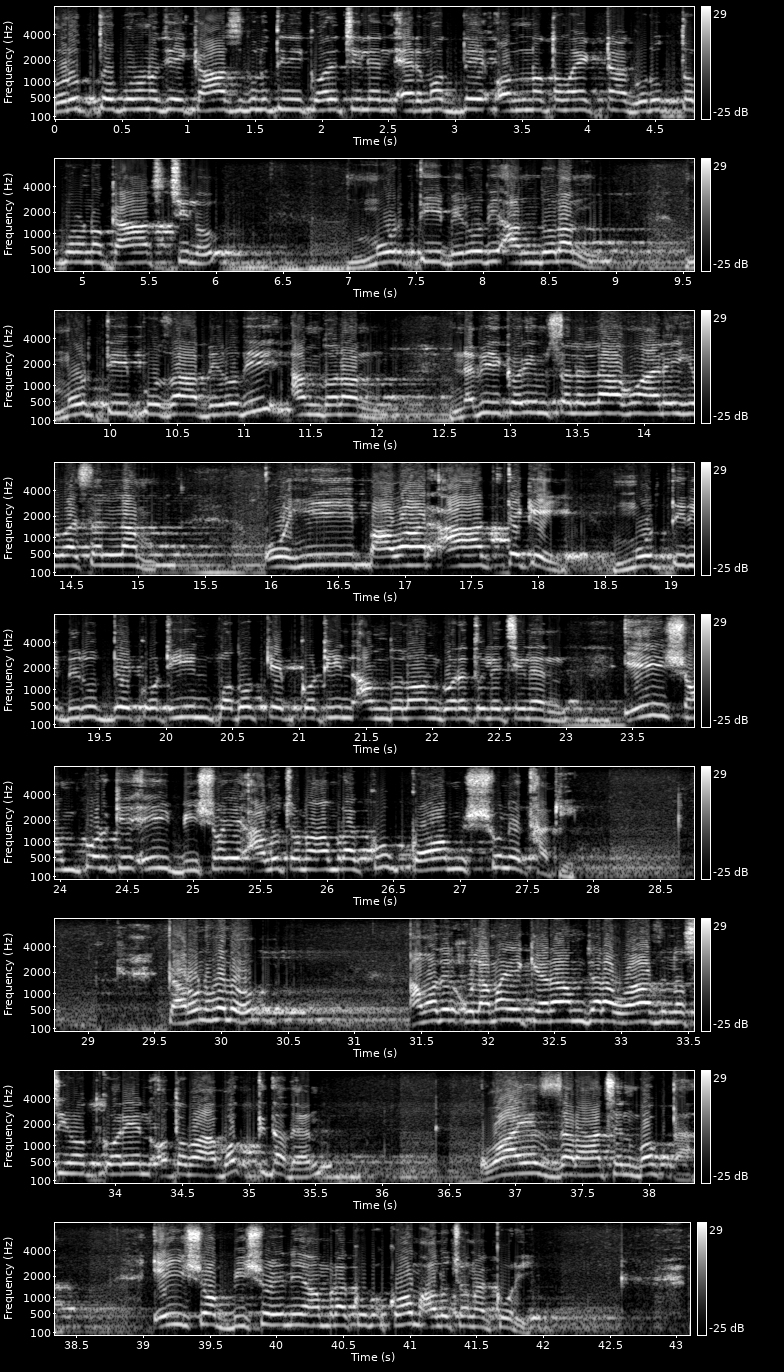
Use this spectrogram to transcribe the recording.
গুরুত্বপূর্ণ যে কাজগুলো তিনি করেছিলেন, এর মধ্যে অন্যতম একটা গুরুত্বপূর্ণ কাজ ছিল মূর্তি বিরোধী আন্দোলন, মূর্তি পূজা বিরোধী আন্দোলন। নবী করিম সাল্লাল্লাহু আলাইহি ওয়াসাল্লাম ওহি পাওয়ার আগ থেকে মূর্তির বিরুদ্ধে কঠিন পদক্ষেপ, কঠিন আন্দোলন গড়ে তুলেছিলেন। এই সম্পর্কে, এই বিষয়ে আলোচনা আমরা খুব কম শুনে থাকি। কারণ হলো, আমাদের ওলামায়ে কেরাম যারা ওয়াজ নসিহত করেন অথবা বক্তৃতা দেন ওয়াইজ যারা আছেন বক্তা, এই সব বিষয় নিয়ে আমরা খুব কম আলোচনা করি।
